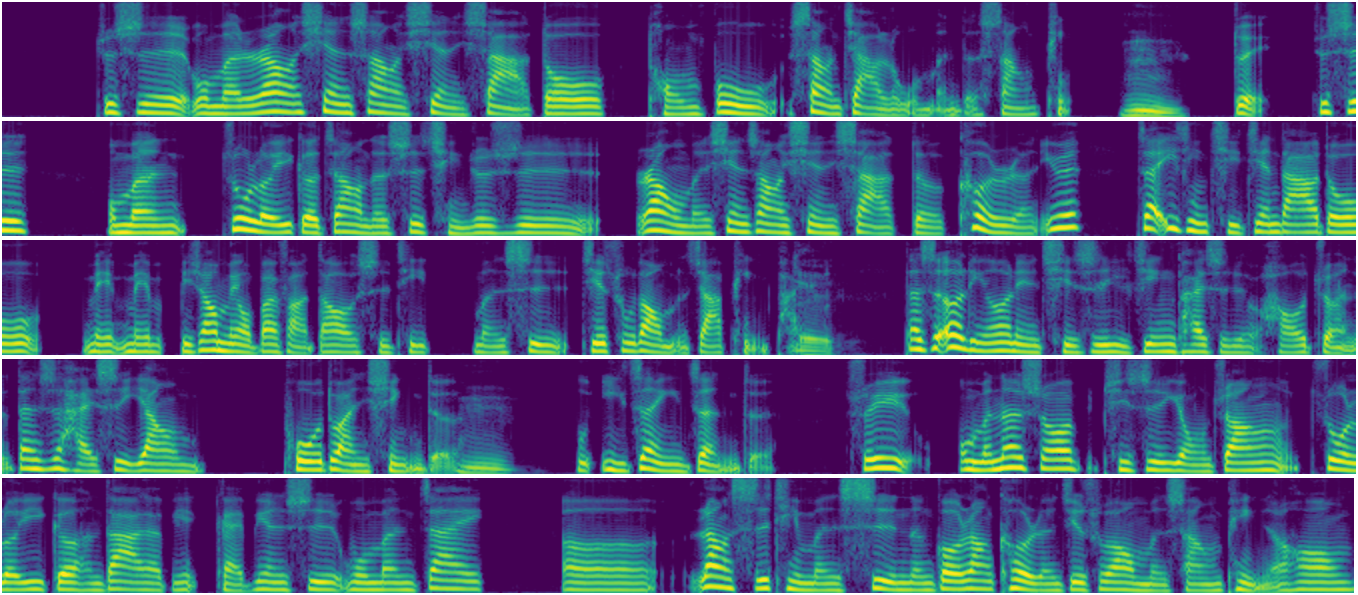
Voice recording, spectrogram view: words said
就是我们让线上线下都同步上架了我们的商品。嗯，对，就是我们做了一个这样的事情，就是让我们线上线下的客人，因为在疫情期间大家都没没比较没有办法到实体门市接触到我们家品牌，对但是二零二二年其实已经开始有好转了，但是还是一样。波段性的，嗯，一阵一阵的，所以我们那时候其实泳装做了一个很大的改变，改变是我们在呃让实体门市能够让客人接触到我们商品，然后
